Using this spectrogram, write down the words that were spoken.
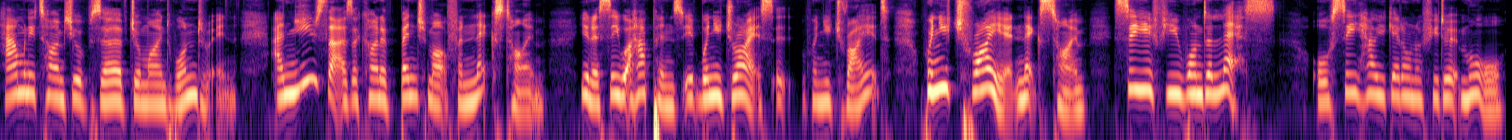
how many times you observed your mind wandering, and use that as a kind of benchmark for next time. You know, see what happens when you try it. When you try it, when you try it next time, see if you wander less, or see how you get on if you do it more.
